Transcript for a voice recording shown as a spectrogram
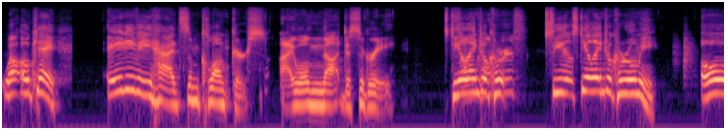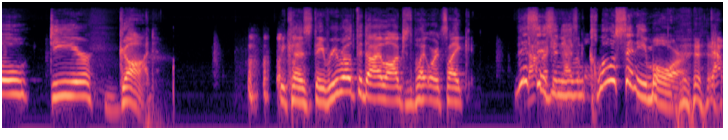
well, okay. ADV had some clunkers. I will not disagree. Steel some Angel, Kar- Steel, Steel Angel Kurumi. Oh dear God. because they rewrote the dialogue to the point where it's like, this isn't even close anymore. that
